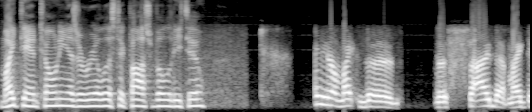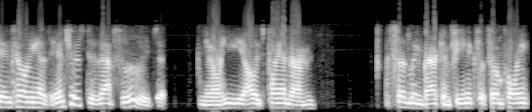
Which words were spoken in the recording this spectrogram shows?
Mike D'Antoni is a realistic possibility too? You know, Mike, the the side that Mike D'Antoni has interest is absolutely just, you know, he always planned on settling back in Phoenix at some point.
